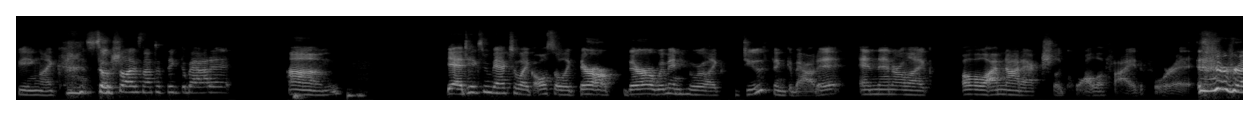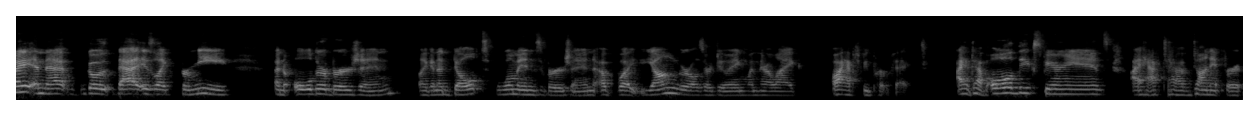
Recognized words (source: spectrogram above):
being like socialized not to think about it. Um yeah it takes me back to like also like there are there are women who are like do think about it and then are like oh i'm not actually qualified for it. Right? And that goes that is like for me an older version like an adult woman's version of what young girls are doing when they're like oh i have to be perfect I have to have all the experience. I have to have done it for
